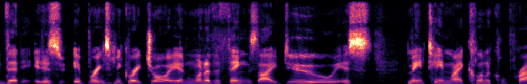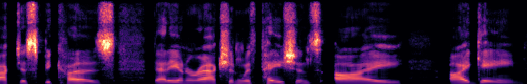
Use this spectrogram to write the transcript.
That it is, it brings me great joy. And one of the things I do is maintain my clinical practice because that interaction with patients, I, I gain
